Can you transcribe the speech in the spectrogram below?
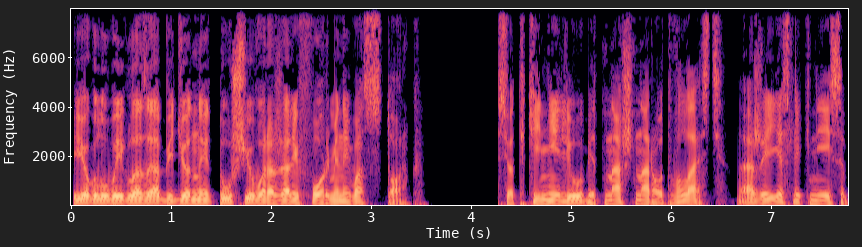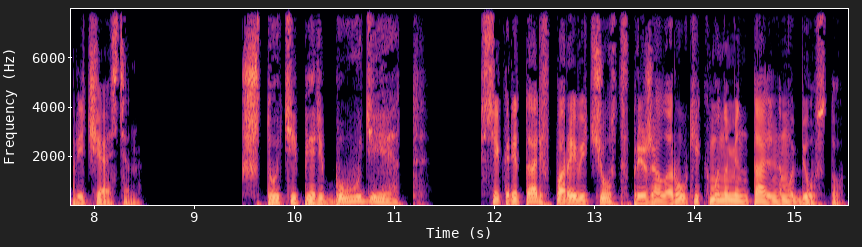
Ее голубые глаза, обведенные тушью, выражали форменный восторг. Все-таки не любит наш народ власть, даже если к ней сопричастен. «Что теперь будет?» Секретарь в порыве чувств прижала руки к монументальному бюсту,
